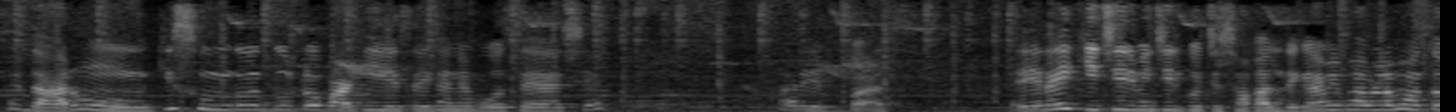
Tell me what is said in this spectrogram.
তো দারুণ, কি সুন্দর দুটো পাখি এসে এখানে বসে আছে। আরে বাস, এরাই কিচির মিচির করছে সকাল থেকে। আমি ভাবলাম হয়তো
